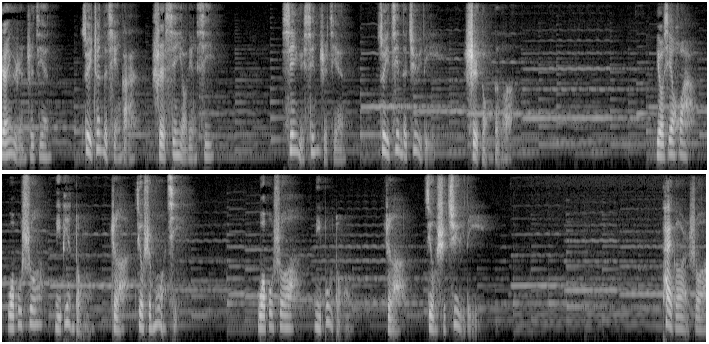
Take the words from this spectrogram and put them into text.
人与人之间，最真的情感是心有灵犀；心与心之间，最近的距离是懂得。有些话我不说，你便懂，这就是默契；我不说，你不懂，这就是距离。泰戈尔说。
